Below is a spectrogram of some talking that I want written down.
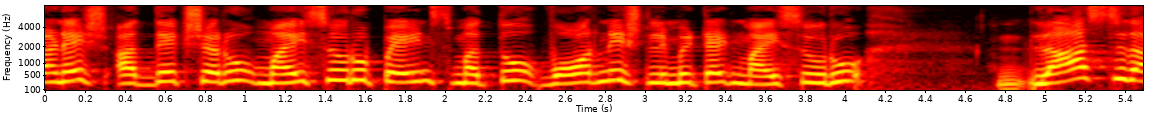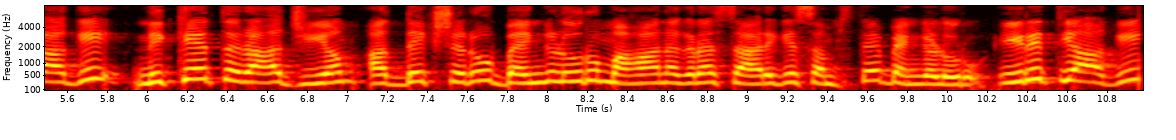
ಗಣೇಶ್ ಅಧ್ಯಕ್ಷರು ಮೈಸೂರು ಪೇಂಟ್ಸ್ ಮತ್ತು ವಾರ್ನಿಶ್ ಲಿಮಿಟೆಡ್ ಮೈಸೂರು ಲಾಸ್ಟ್ ಆಗಿ ನಿಖೇತ್ ರಾಜ್ ಎಂ ಅಧ್ಯಕ್ಷರು ಬೆಂಗಳೂರು ಮಹಾನಗರ ಸಾರಿಗೆ ಸಂಸ್ಥೆ ಬೆಂಗಳೂರು. ಈ ರೀತಿಯಾಗಿ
